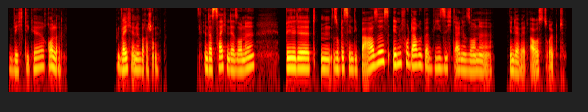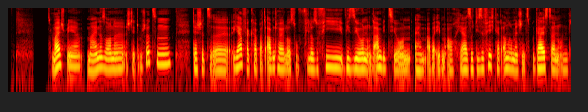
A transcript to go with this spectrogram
wichtige Rolle. Welche eine Überraschung. Das Zeichen der Sonne bildet hm, so ein bisschen die Basis, Info darüber, wie sich deine Sonne in der Welt ausdrückt. Zum Beispiel, meine Sonne steht im Schützen. Der Schütze, ja, verkörpert Abenteuerlust, Philosophie, Vision und Ambition, ähm, aber eben auch, ja, so diese Fähigkeit, andere Menschen zu begeistern und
